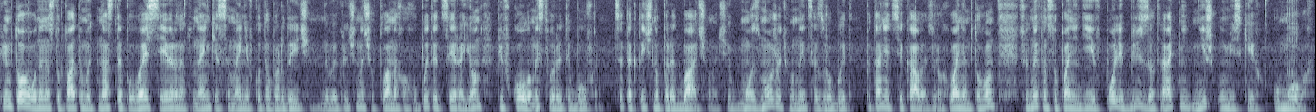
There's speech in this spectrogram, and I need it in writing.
Крім того, вони наступатимуть на степове, сєвєрне, тоненьке, Семенівку та Бердичі. Не виключено, що в планах охопити цей район півколом і створити буфер. Це тактично передбачено. Чи мо- зможуть вони це зробити? Питання цікаве з урахуванням того, що в них наступальні дії в полі більш затратні ніж у міських умовах.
